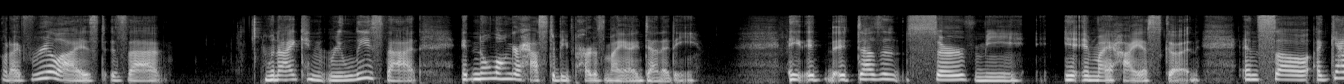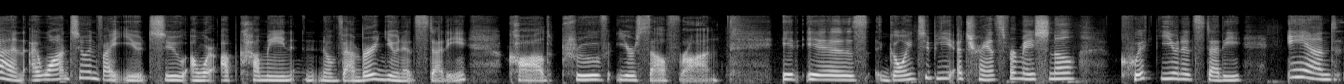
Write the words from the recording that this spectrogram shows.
what I've realized is that when I can release that, it no longer has to be part of my identity. It, it, it doesn't serve me in, in my highest good. And so again, I want to invite you to our upcoming November unit study called Prove Yourself Wrong. It is going to be a transformational quick unit study and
